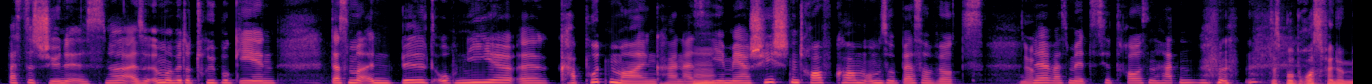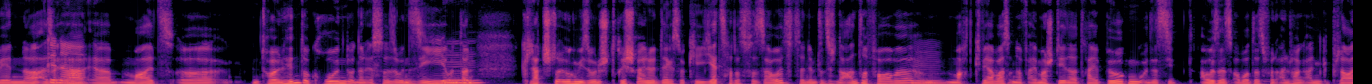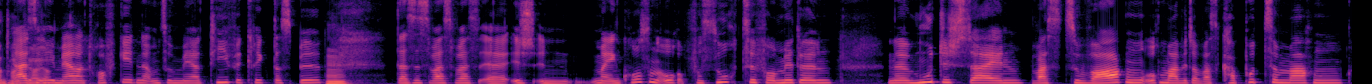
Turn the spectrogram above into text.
was das Schöne ist. Ne? Also immer wieder drüber gehen, dass man ein Bild auch nie äh, kaputt malen kann. Also Mhm. je mehr Schichten drauf kommen, umso besser wird's. Ja. Ne? Was wir jetzt hier draußen hatten. das Bob Ross-Phänomen, ne? Also Genau. er, er malt äh, einen tollen Hintergrund und dann ist da so ein See und Mhm. dann klatscht er irgendwie so einen Strich rein und denkst, okay, jetzt hat er es versaut. Dann nimmt er sich eine andere Farbe, Mhm. macht quer was und auf einmal stehen da drei Birken und es sieht aus, als ob er das von Anfang an geplant hat. also ja, je ja. mehr man drauf geht, ne, umso mehr Tiefe kriegt das Bild. Hm. Das ist was, was äh, ich in meinen Kursen auch versuche zu vermitteln. Ne, mutig sein, was zu wagen, auch mal wieder was kaputt zu machen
